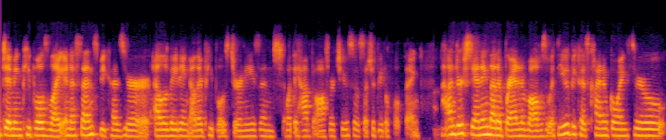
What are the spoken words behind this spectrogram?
dimming people's light in a sense because you're elevating other people's journeys and what they have to offer too so it's such a beautiful thing understanding that a brand evolves with you because kind of going through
